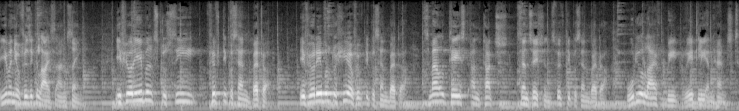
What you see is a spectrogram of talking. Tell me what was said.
even your physical eyes I'm saying, if you're able to see fifty percent better, if you're able to hear fifty percent better, smell, taste and touch sensations fifty percent better, would your life be greatly enhanced?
